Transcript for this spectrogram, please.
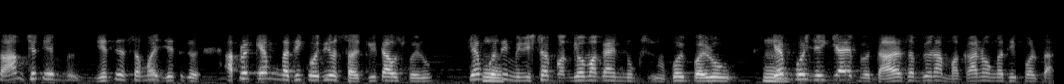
કામ છે કે જે તે સમય જે તે આપણે કેમ નથી કોઈ દિવસ સર્કિટ હાઉસ પડ્યું કેમ કોઈ મિનિસ્ટર બંગલોમાં કાંઈ કોઈ પડ્યું કેમ કોઈ જગ્યાએ ધારાસભ્યોના મકાનો નથી પડતા?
